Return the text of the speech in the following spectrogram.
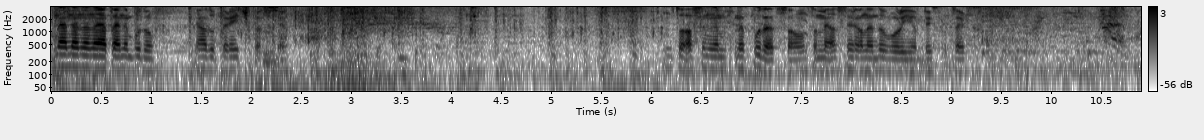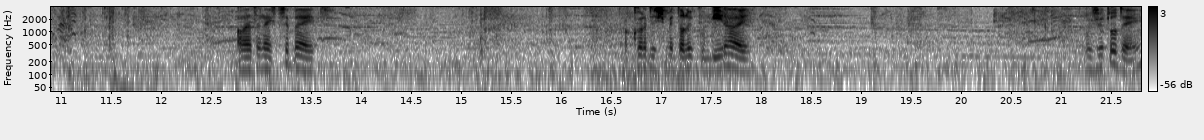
Ne, ne, ne, ne, já tady nebudu. Já jdu pryč prostě. No to asi ne, nepůjde, co? To mi asi hra nedovolí, abych utek. Ale to nechci být. Akor, když mi tolik ubíraj. Můžu tudy?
